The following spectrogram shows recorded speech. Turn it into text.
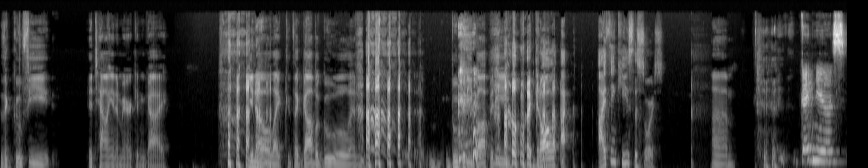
the goofy Italian American guy. You know, like the gabagool and boopity boppity. oh my god It all. I, I think he's the source. Um, Good news.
